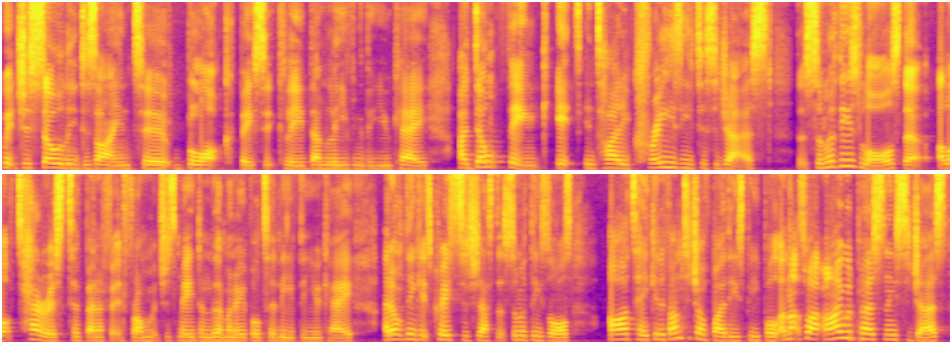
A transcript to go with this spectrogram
which is solely designed to block basically them leaving the UK. I don't think it's entirely crazy to suggest that some of these laws that a lot of terrorists have benefited from, which has made them unable to leave the UK, I don't think it's crazy to suggest that some of these laws are taken advantage of by these people. And that's why I would personally suggest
